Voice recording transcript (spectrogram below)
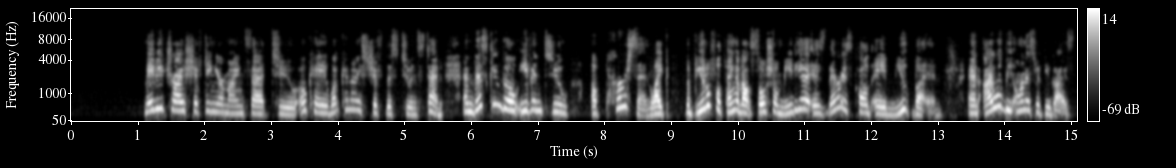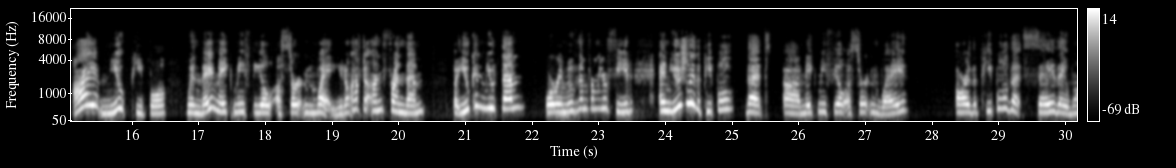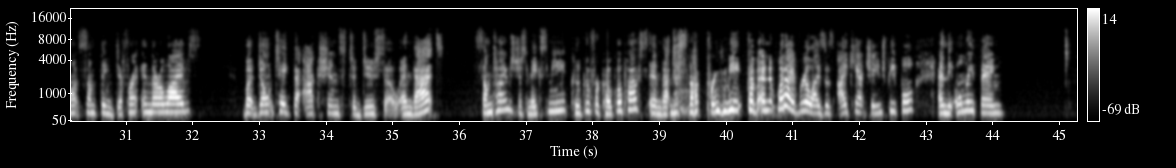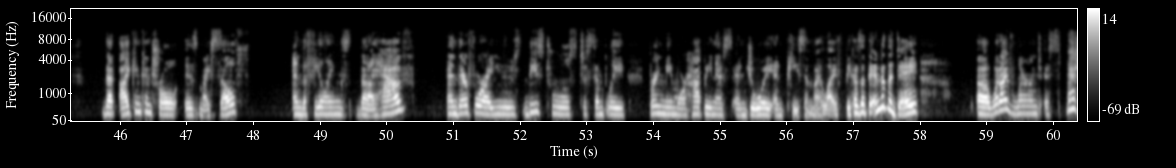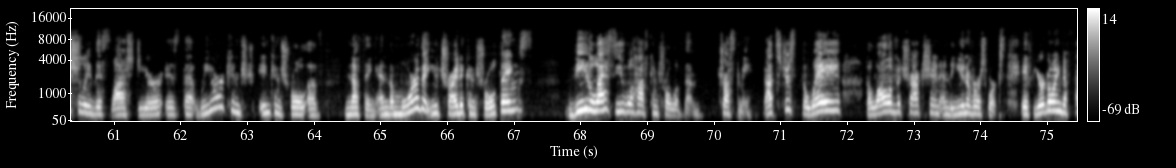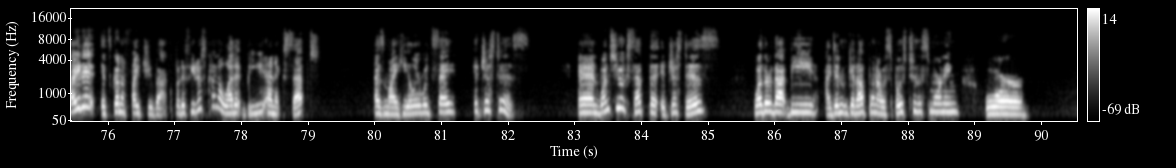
maybe try shifting your mindset to, okay, what can I shift this to instead? And this can go even to a person. Like the beautiful thing about social media is there is called a mute button. And I will be honest with you guys, I mute people when they make me feel a certain way. You don't have to unfriend them, but you can mute them or remove them from your feed. And usually, the people that uh, make me feel a certain way are the people that say they want something different in their lives, but don't take the actions to do so. And that sometimes just makes me cuckoo for Cocoa Puffs, and that does not bring me. And what I've realized is I can't change people, and the only thing that I can control is myself and the feelings that I have. And therefore, I use these tools to simply bring me more happiness and joy and peace in my life. Because at the end of the day, uh, what I've learned, especially this last year, is that we are con- in control of nothing. And the more that you try to control things, the less you will have control of them. Trust me. That's just the way the law of attraction and the universe works. If you're going to fight it, it's going to fight you back. But if you just kind of let it be and accept, as my healer would say, it just is. And once you accept that it just is, whether that be I didn't get up when I was supposed to this morning, or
